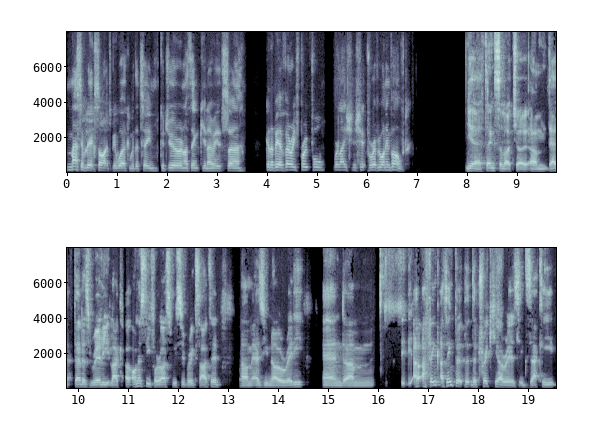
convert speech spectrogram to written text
massively excited to be working with the team Kujira, and I think you know it's uh, going to be a very fruitful relationship for everyone involved. Yeah, thanks a lot, Joe. Um, that that is really like honestly for us, we're super excited, um, as you know already, and um, I, I think I think that the, the trick here is exactly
